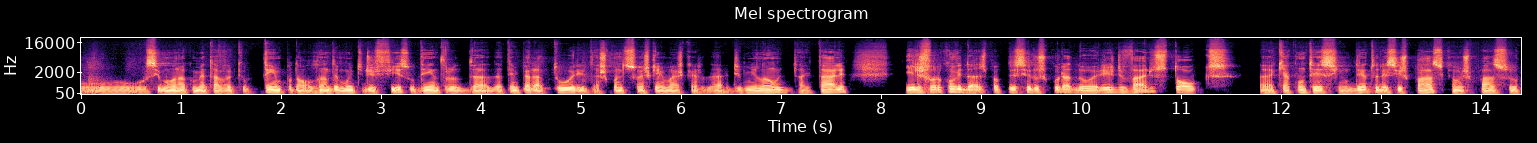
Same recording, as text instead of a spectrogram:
o, o, Simona comentava que o tempo na Holanda é muito difícil dentro da, da temperatura e das condições climáticas da, de Milão, da Itália. E eles foram convidados para poder ser os curadores de vários talks é, que aconteciam dentro desse espaço, que é um espaço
